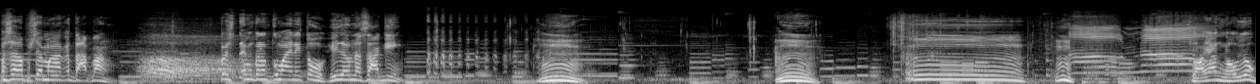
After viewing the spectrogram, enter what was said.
Masarap siya mga katapang. First time ko nang kumain ito, hilaw na saging. Mm. Mm. Mm. Mm. Sayang, nahulog.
